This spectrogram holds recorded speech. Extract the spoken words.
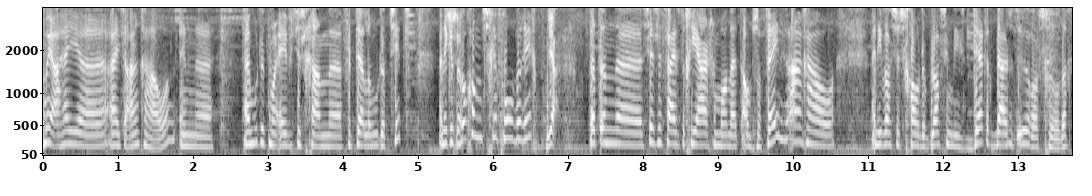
Maar ja, hij, eh, hij is aangehouden. En eh, hij moet het maar eventjes gaan eh, vertellen hoe dat zit. En ik heb Zo. nog een Schiphol bericht. Ja. Dat een eh 56-jarige man uit Amstelveen is aangehouden. En die was dus gewoon de Belastingdienst 30.000 euro schuldig.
